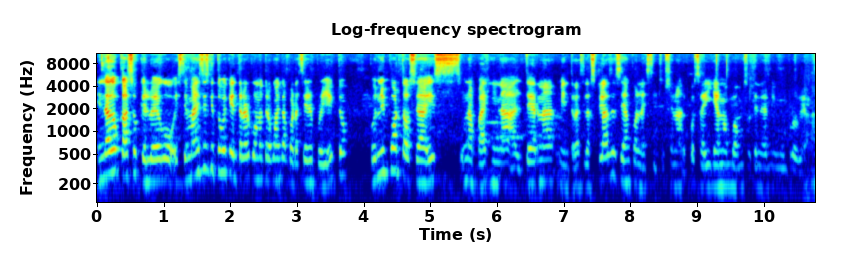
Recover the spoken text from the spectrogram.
En dado caso que luego, este maestro es que tuve que entrar con otra cuenta para hacer el proyecto, pues no importa, o sea, es una página alterna, mientras las clases sean con la institucional, pues ahí ya no vamos a tener ningún problema.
